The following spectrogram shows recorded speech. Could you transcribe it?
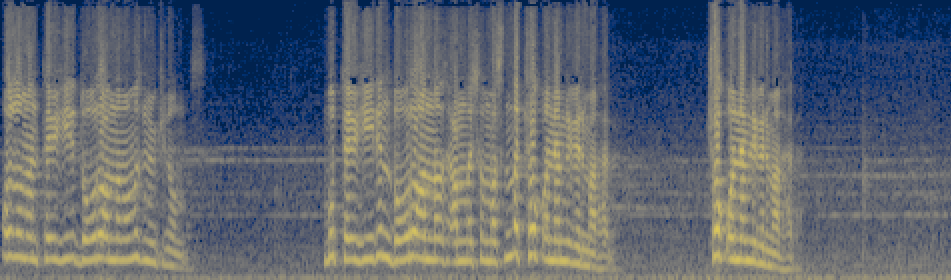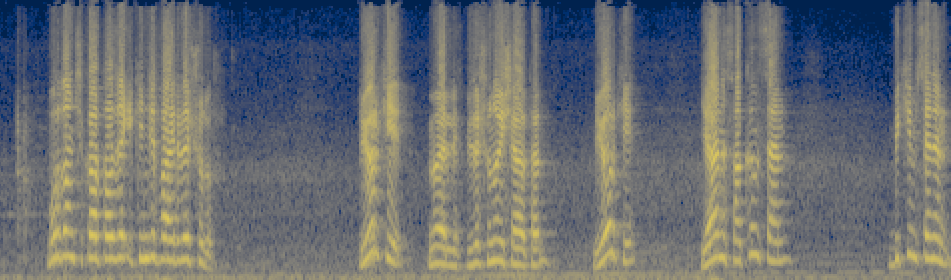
o zaman tevhidi doğru anlamamız mümkün olmaz. Bu tevhidin doğru anlaşılmasında çok önemli bir merhale. Çok önemli bir merhale. Buradan çıkartılacak ikinci fayda da şudur. Diyor ki müellif bize şunu işareten diyor ki yani sakın sen bir kimsenin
